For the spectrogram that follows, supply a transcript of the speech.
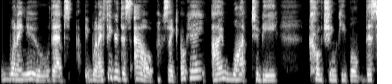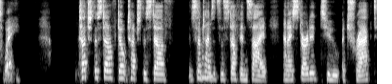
when I knew that when I figured this out, I was like, okay, I want to be coaching people this way. Touch the stuff, don't touch the stuff. Sometimes mm-hmm. it's the stuff inside. And I started to attract,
